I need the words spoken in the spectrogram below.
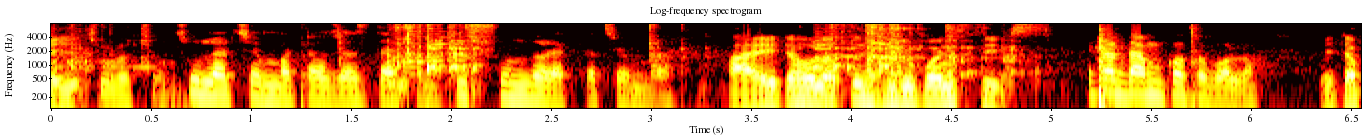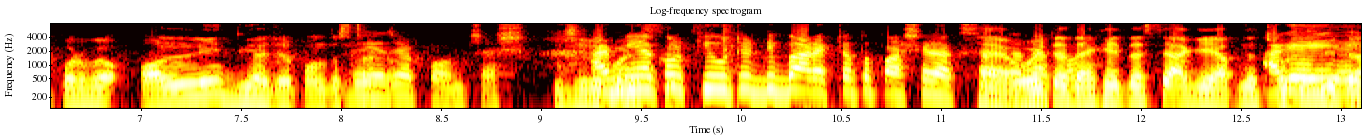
এই যে চুলার চেম্বারটাও জাস্ট দেখেন কি সুন্দর একটা চেম্বার আর এটা হলো আপনার এটার দাম কত বলো? এটা পড়বে অনলি দুই হাজার পঞ্চাশ দুই টাকা হাজার পঞ্চাশ। 0.6 আর মিয়াকোর কিউটের ডিব্বা আর একটা তো পাশে রাখছে হ্যাঁ ওইটা দেখো। দেখাইতেছি আগে আপনার ছোট যেটা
